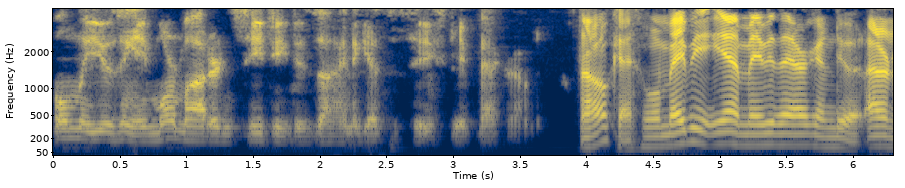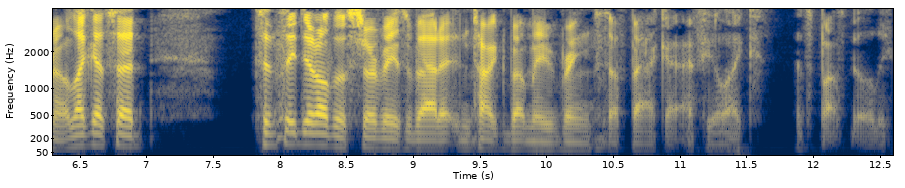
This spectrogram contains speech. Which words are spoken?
only using a more modern CG design against the cityscape background. Oh, okay. Well, maybe, yeah, maybe they are going to do it. I don't know. Like I said, since they did all those surveys about it and talked about maybe bringing stuff back, I I feel like it's a possibility.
